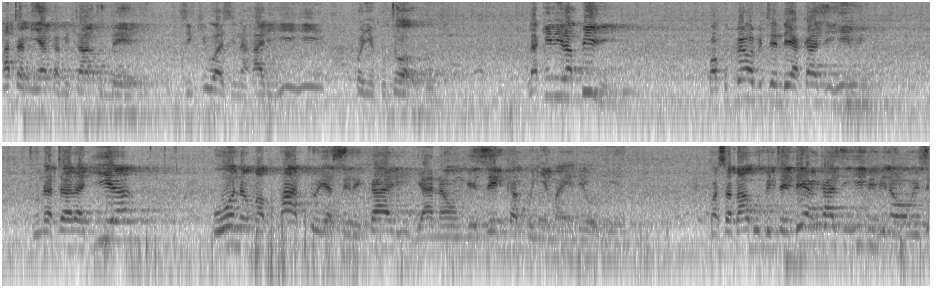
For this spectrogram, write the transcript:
hata miaka mitatu mbele zikiwa zina hali hii hii kwenye kutoa huduma. Lakini la pili, kwa kupewa vitendea kazi hivi, tunatarajia kuona mapato ya serikali yanaongezeka kwenye maeneo yetu, kwa sababu vitendea kazi hivi vinawawezesha.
